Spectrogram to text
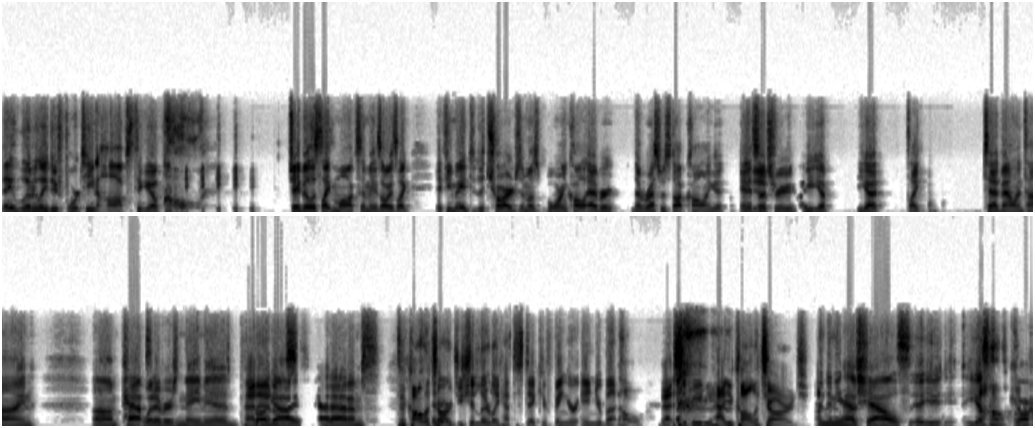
they literally do 14 hops to go. Jay Bilas like mocks him and he's always like, if you made the charge the most boring call ever, the rest would stop calling it. And it's so true. Yep. You got like Ted Valentine, um, Pat, whatever his name is, Pat Adams. Eyes, Pat Adams. To call a it- charge, you should literally have to stick your finger in your butthole. That should be how you call a charge. And then you have Shows. You, you got some Oh.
